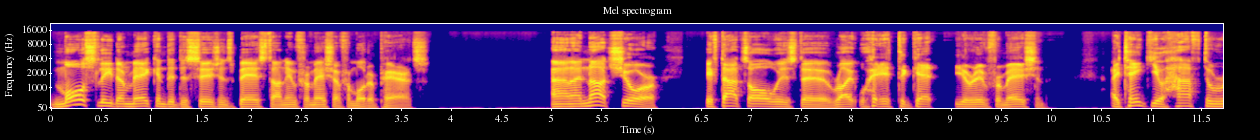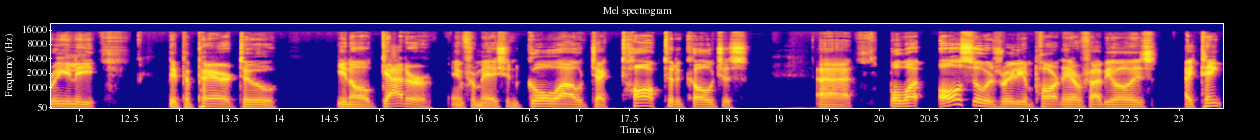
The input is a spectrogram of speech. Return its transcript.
mostly they're making the decisions based on information from other parents. And I'm not sure if that's always the right way to get your information. I think you have to really be prepared to, you know, gather information, go out, check, talk to the coaches, uh, but what also is really important here, Fabio, is I think,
